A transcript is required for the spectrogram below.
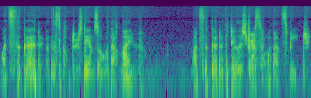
What's the good of the sculptor's damsel without life? What's the good of the tailor's dressing without speech?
